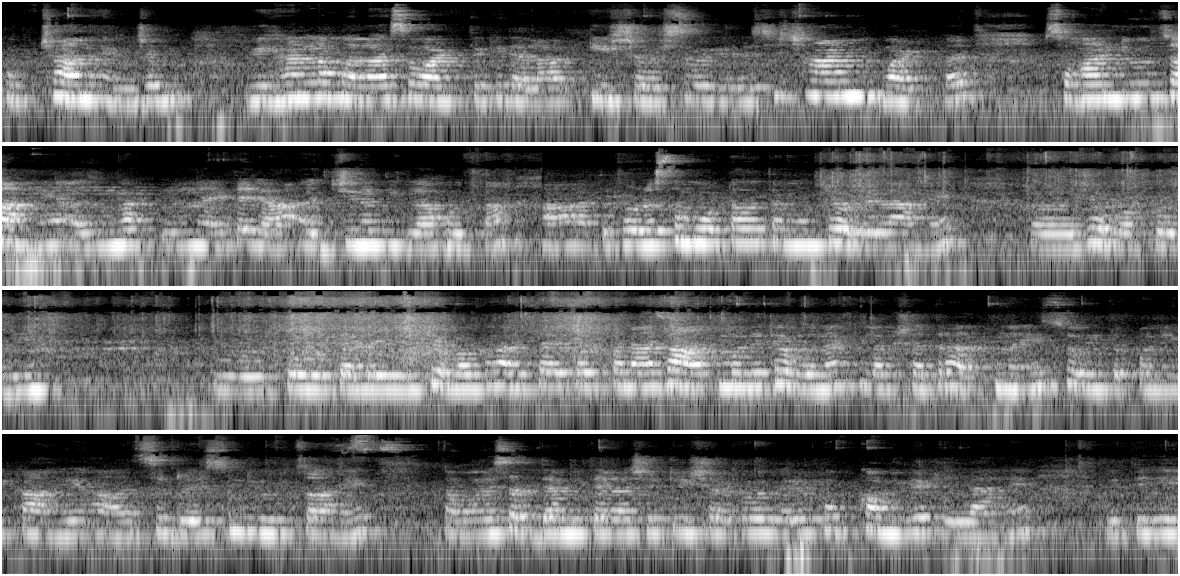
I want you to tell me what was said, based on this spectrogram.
खूप छान आहे. म्हणजे विहानला मला असं वाटतं की त्याला टी शर्ट्स वगैरे असे छान वाटतात. सो हा न्यूज आहे अजून घातलेला नाही त्याच्या आजीनं दिला होता. हा आता थोडंसं मोठा होता म्हणून ठेवलेला आहे. जेव्हा कधी तो त्याला येईल तेव्हा घालता येतात पण असं आतमध्ये ठेवलं ना की लक्षात राहत नाही. सो इथं पण एक आहे हाच ड्रेस न्यूज आहे. त्यामुळे सध्या मी त्याला असे टी शर्ट वगैरे खूप कमी घेतलेलं आहे. इथे हे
